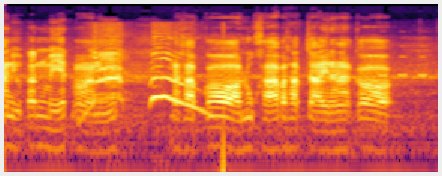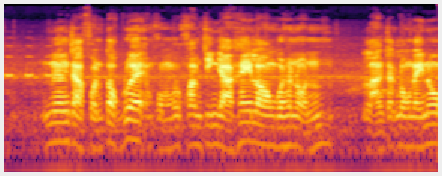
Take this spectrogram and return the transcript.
95 นิวตันเมตรประมาณนี้นะครับ ก็ลูกค้าประทับใจนะฮะก็เนื่องจากฝนตกด้วย ผมความจริงอยากให้ลองบนถนนหลังจากลงไดโน่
